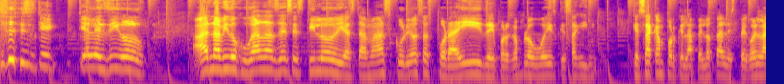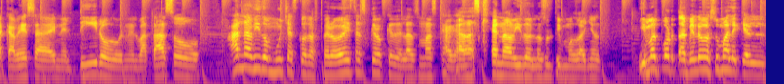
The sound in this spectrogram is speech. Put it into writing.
es que, ¿qué les digo? Han habido jugadas de ese estilo y hasta más curiosas por ahí, de por ejemplo, güeyes que sacan porque la pelota les pegó en la cabeza, en el tiro, en el batazo. Han habido muchas cosas, pero estas creo que de las más cagadas que han habido en los últimos años. Y más por también luego súmale que el,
